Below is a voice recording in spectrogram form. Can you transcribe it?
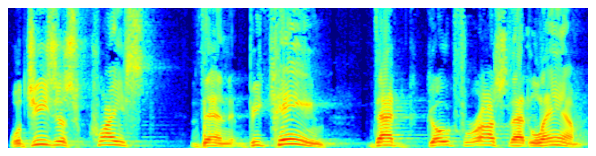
Well, Jesus Christ then became that goat for us, that lamb,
